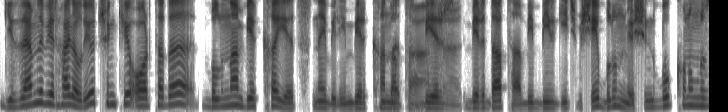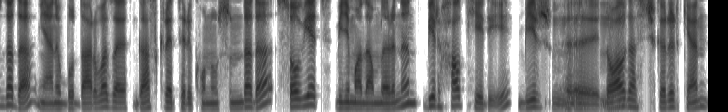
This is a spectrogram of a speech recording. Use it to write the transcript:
gizemli bir hal oluyor. Çünkü ortada bulunan bir kayıt, ne bileyim bir kanıt, Data, bir evet. bir data, bir bilgi hiçbir şey bulunmuyor. Şimdi bu konumuzda da yani bu Darvaza gaz krateri konusunda da Sovyet bilim adamlarının bir halt yediği, bir hı, e, hı. doğal gaz çıkarırken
